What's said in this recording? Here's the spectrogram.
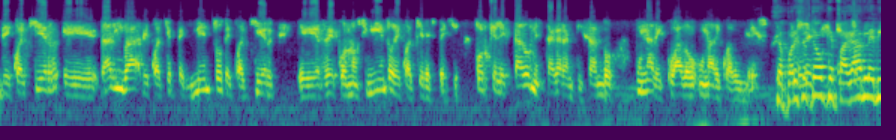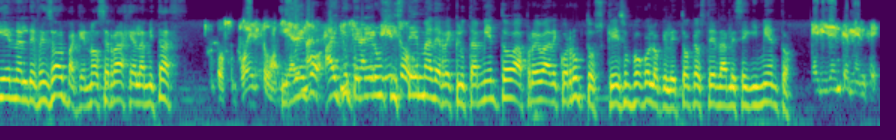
de cualquier eh, dádiva, de cualquier pedimento, de cualquier eh, reconocimiento de cualquier especie, porque el Estado me está garantizando un adecuado, un adecuado ingreso. O sea, por eso tengo que pagarle bien al defensor para que no se raje a la mitad. Por supuesto. Y, luego hay que tener un sistema de reclutamiento a prueba de corruptos, que es un poco lo que le toca a usted darle seguimiento. Evidentemente,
